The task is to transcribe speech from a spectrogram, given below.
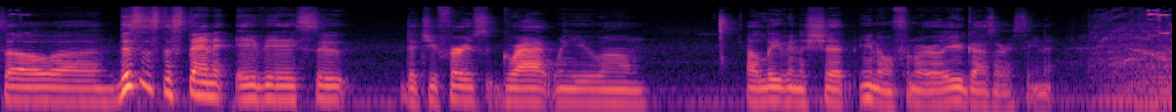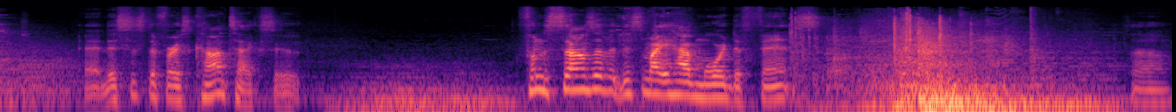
So uh, this is the standard EVA suit that you first grab when you um, are leaving the ship. You know from earlier, you guys already seen it. And this is the first contact suit. From the sounds of it, this might have more defense. So,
